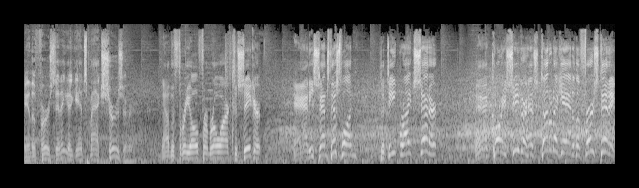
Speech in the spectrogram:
in the first inning against Max Scherzer. Now the 3 0 from Roark to Seager. And he sends this one to deep right center. And Corey Seager has done it again in the first inning.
